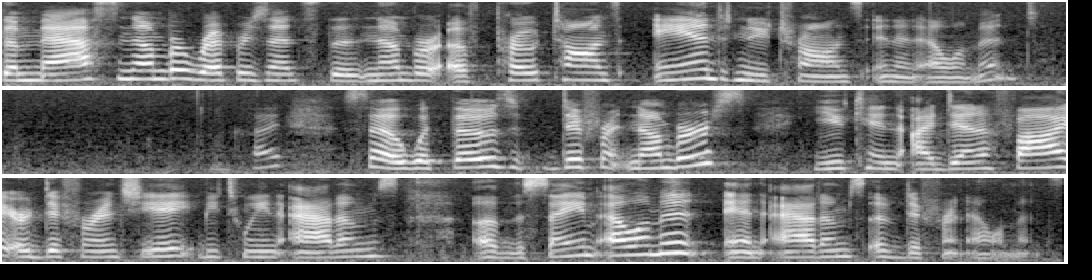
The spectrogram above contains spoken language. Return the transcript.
The mass number represents the number of protons and neutrons in an element. Okay? So with those different numbers, you can identify or differentiate between atoms of the same element and atoms of different elements.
